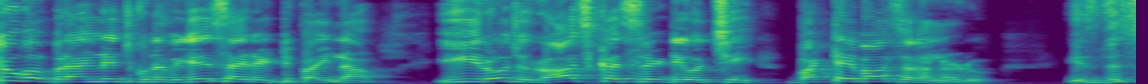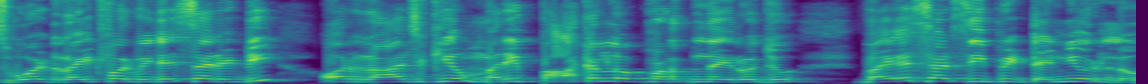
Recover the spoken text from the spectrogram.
టూగా బ్రాండ్ ఎంచుకున్న విజయసాయి రెడ్డి పైన ఈ రోజు రాజ్ కస్ రెడ్డి వచ్చి బట్టే బాసర్ అన్నాడు is this word right for Vijayasai Reddy or రాజకీయం మరీ పాకంలోకి పడుతుంది ఈరోజు? వైఎస్ఆర్సీపీ టెన్యూర్లో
